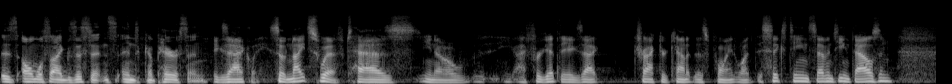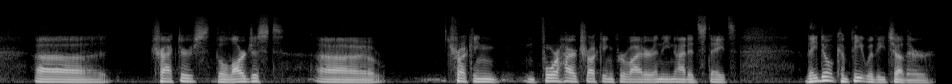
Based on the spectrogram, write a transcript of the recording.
is almost non-existent in, in comparison. exactly. So Knight-Swift has you know I forget the exact tractor count at this point. What the 16, 17,000 uh, tractors, the largest uh, trucking for hire trucking provider in the United States. They don't compete with each other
